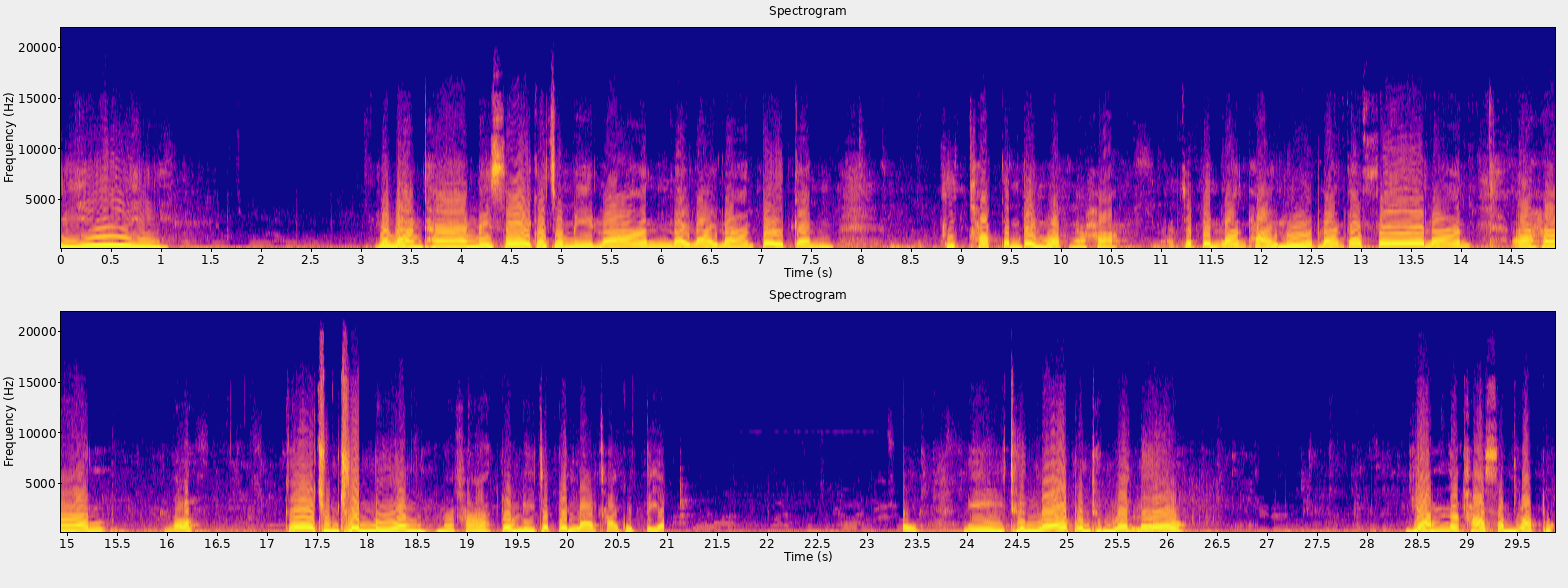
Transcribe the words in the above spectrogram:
นี่ ระหว่างทางในซอยก็จะมีร้านหลายๆ ร้านเปิดกันคึกคักกันไปหมดนะคะอาจจะเป็นร้านถ่ายรูป ร้านกาแฟ ร้านอาหารเนาะก็ชุมชนเมืองนะคะ ตรงนี้จะเป็นร้านขายก๋วยเตี๋ยวนี่ถึงแล้วเป็นถึงรถแล้ว ย้ำนะคะสำหรับทุก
